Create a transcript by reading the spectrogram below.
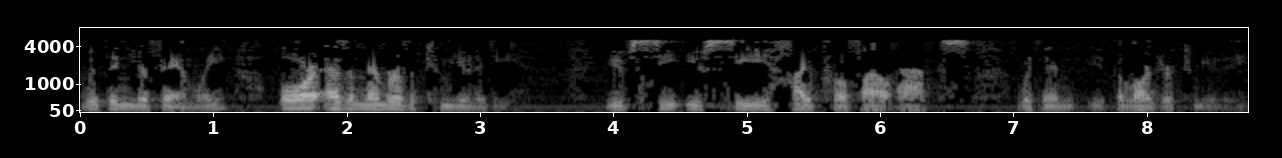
within your family, or as a member of a community. You see, you see high profile acts within the larger community.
